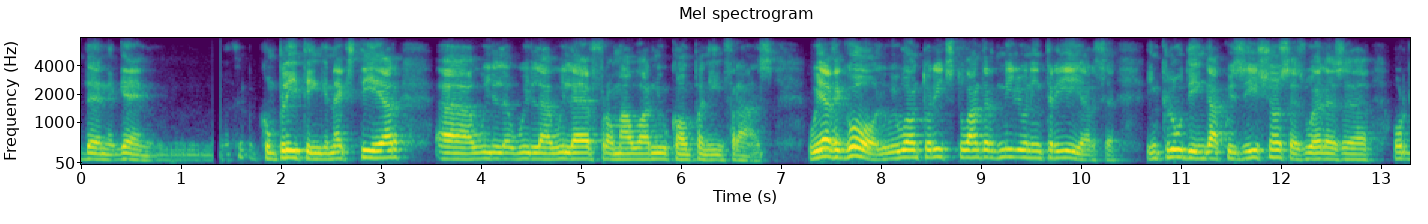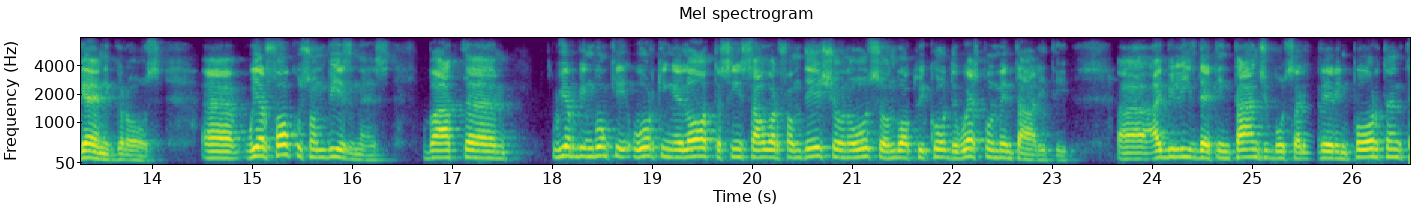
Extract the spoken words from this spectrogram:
then again, completing next year, uh, we'll, have from our new company in France. We have a goal. We want to reach 200 million in three years, including acquisitions as well as organic growth. we are focused on business, but um, we have been working, a lot since our foundation also on what we call the Westpole mentality. Uh, I believe that intangibles are very important.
